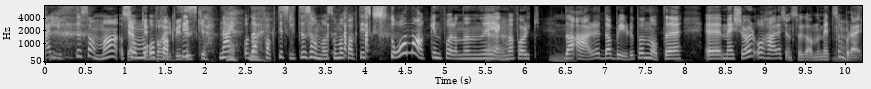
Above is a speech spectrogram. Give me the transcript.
er litt det samme som ikke å faktisk Nei, og det er faktisk litt det samme som å faktisk stå naken foran en gjeng med folk. Da, er det, da blir du på en måte eh, meg sjøl, og her er kjønnsorganet mitt som blør.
